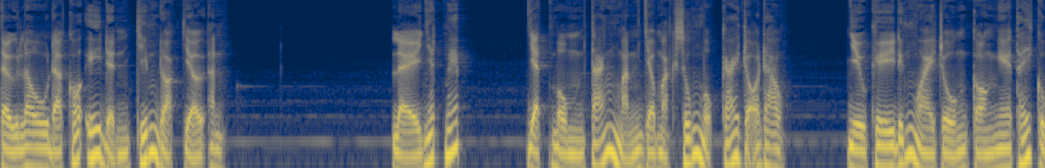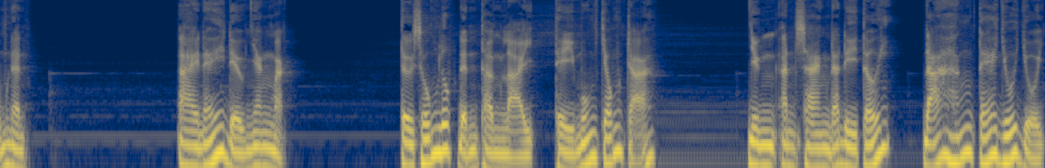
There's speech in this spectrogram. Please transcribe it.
Từ lâu đã có ý định chiếm đoạt vợ anh. Lệ nhếch mép, Dạch mùng tán mạnh vào mặt súng một cái rõ đau. Nhiều khi đứng ngoài ruộng còn nghe thấy cũng nên. Ai nấy đều nhăn mặt. Từ xuống lúc định thần lại Thì muốn chống trả. Nhưng anh Sang đã đi tới, Đá hắn té dúi dụi.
